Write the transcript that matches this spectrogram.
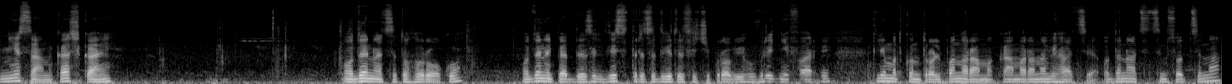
Nissan Qashqai 11 року. 1,5 дизель, 232 тисячі пробігу в рідній фарбі, клімат-контроль, панорама, камера, навігація. 11700 ціна,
